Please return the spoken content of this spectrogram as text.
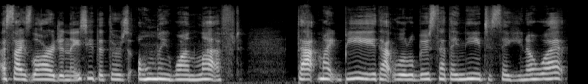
a size large and they see that there's only one left, that might be that little boost that they need to say, you know what?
